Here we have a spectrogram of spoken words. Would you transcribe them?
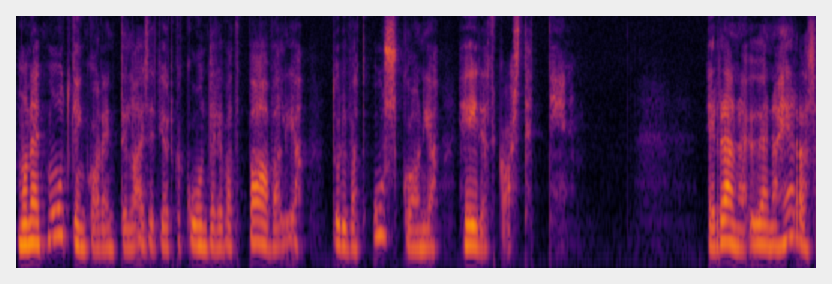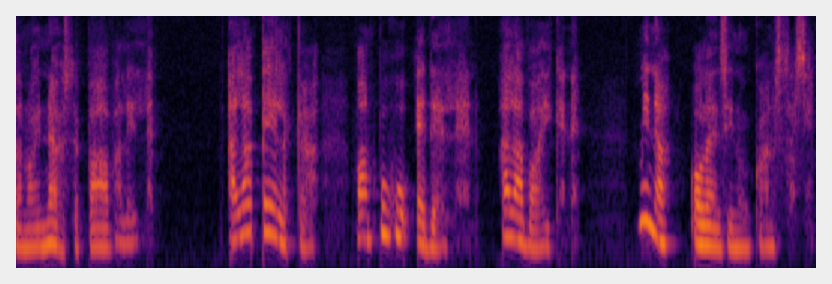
Monet muutkin korinttilaiset, jotka kuuntelivat Paavalia, tulivat uskoon ja heidät kastettiin. Eräänä yönä Herra sanoi näyssä Paavalille, älä pelkää, vaan puhu edelleen älä vaikene. Minä olen sinun kanssasi.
